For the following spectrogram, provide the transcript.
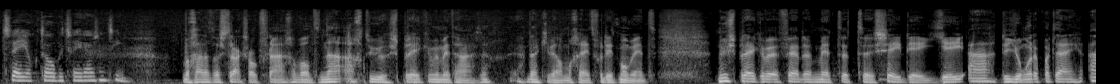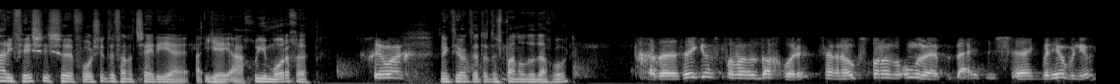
2 oktober 2010. We gaan het er straks ook vragen, want na acht uur spreken we met haar. Dankjewel, Margreet, voor dit moment. Nu spreken we verder met het uh, CDJA, de jongerenpartij. Arie Vis is voorzitter van het CDJA. Goedemorgen. Goedemorgen. Denkt u ook dat het een spannende dag wordt? Het gaat uh, zeker een spannende dag worden. Er zijn een hoop spannende onderwerpen bij, dus uh, ik ben heel benieuwd.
